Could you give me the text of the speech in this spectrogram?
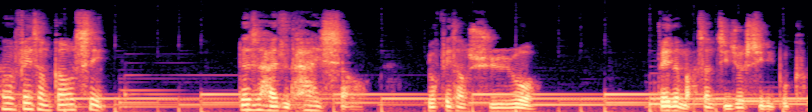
他们非常高兴，但是孩子太小，又非常虚弱，非得马上急救洗礼不可。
